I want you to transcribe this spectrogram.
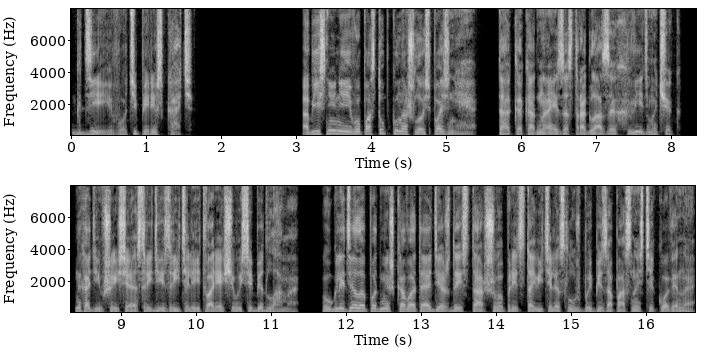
где его теперь искать. Объяснение его поступку нашлось позднее, так как одна из остроглазых ведьмочек, находившаяся среди зрителей творящегося бедлама, углядела под мешковатой одеждой старшего представителя службы безопасности Ковина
